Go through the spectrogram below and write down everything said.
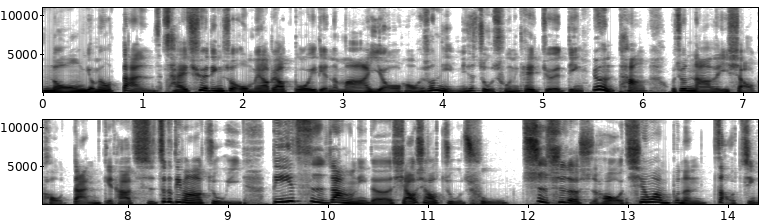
浓，有没有淡，才确定说我们要不要多一点的麻油哈。我说你你是主厨，你可以决定，因为很烫，我就拿了一小口蛋给他吃。这个地方要注意，第一次让你的小小主厨试吃的时候，千万不能照镜，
